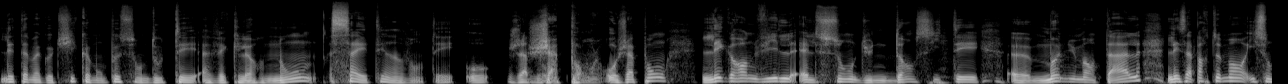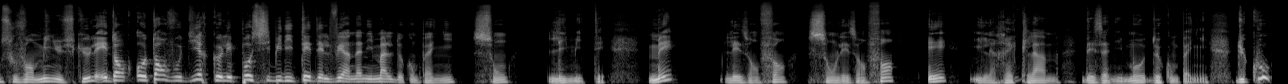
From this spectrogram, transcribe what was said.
les Tamagotchi, comme on peut s'en douter avec leur nom, ça a été inventé au Japon. Japon. Au Japon, les grandes villes, elles sont d'une densité euh, monumentale. Les appartements, ils sont souvent minuscules. Et donc, autant vous dire que les possibilités d'élever un animal de compagnie sont limitées. Mais les enfants sont les enfants et ils réclament des animaux de compagnie. Du coup,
